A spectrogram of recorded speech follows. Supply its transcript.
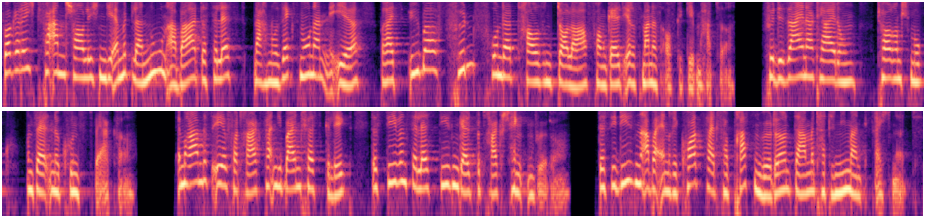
Vor Gericht veranschaulichen die Ermittler nun aber, dass Celeste nach nur sechs Monaten Ehe bereits über 500.000 Dollar vom Geld ihres Mannes ausgegeben hatte. Für Designerkleidung, teuren Schmuck und seltene Kunstwerke. Im Rahmen des Ehevertrags hatten die beiden festgelegt, dass Steven Celeste diesen Geldbetrag schenken würde. Dass sie diesen aber in Rekordzeit verprassen würde, damit hatte niemand gerechnet.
